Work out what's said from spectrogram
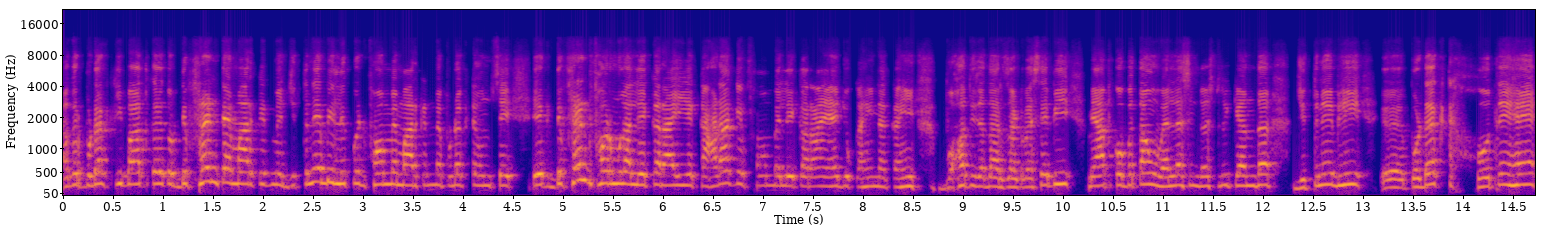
अगर प्रोडक्ट की बात करें तो डिफरेंट है मार्केट में। जितने भी लिक्विड फॉर्म में मार्केट में प्रोडक्ट है, उनसे एक डिफरेंट फॉर्मूला लेकर आई है, काढ़ा के फॉर्म में लेकर आए हैं, जो कहीं ना कहीं बहुत ही ज़्यादा रिज़ल्ट वैसे भी मैं आपको बताऊँ वेलनेस इंडस्ट्री के अंदर जितने भी प्रोडक्ट होते हैं,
